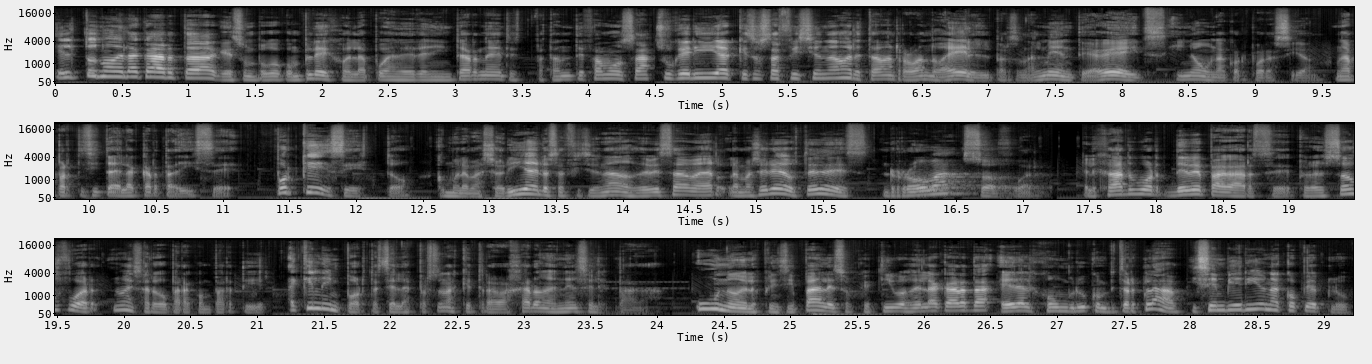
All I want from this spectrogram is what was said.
El tono de la carta, que es un poco complejo, la pueden leer en internet, es bastante famosa, sugería que esos aficionados le estaban robando a él personalmente, a Gates, y no a una corporación. Una partecita de la carta dice, ¿Por qué es esto? Como la mayoría de los aficionados debe saber, la mayoría de ustedes roba software. El hardware debe pagarse, pero el software no es algo para compartir. ¿A quién le importa si a las personas que trabajaron en él se les paga? Uno de los principales objetivos de la carta era el Homebrew Computer Club y se enviaría una copia al club.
